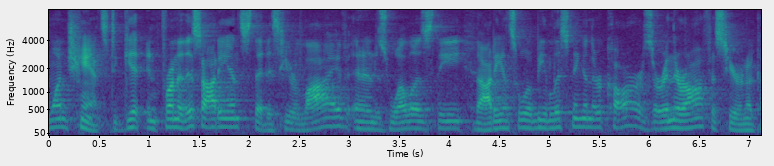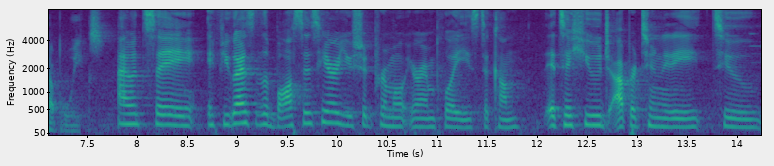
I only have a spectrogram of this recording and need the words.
one chance to get in front of this audience that is here live, and as well as the, the audience will be listening in their cars or in their office here in a couple weeks. I would say if you guys are the bosses here, you should promote your employees to come. It's a huge opportunity to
